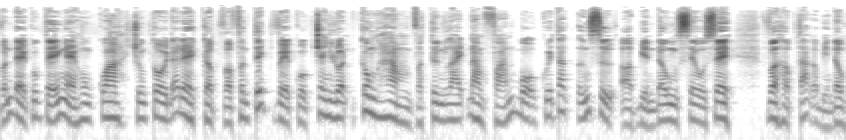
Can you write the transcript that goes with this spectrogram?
Vấn đề quốc tế ngày hôm qua, chúng tôi đã đề cập và phân tích về cuộc tranh luận công hàm và tương lai đàm phán Bộ Quy tắc ứng xử ở Biển Đông COC và hợp tác ở Biển Đông.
